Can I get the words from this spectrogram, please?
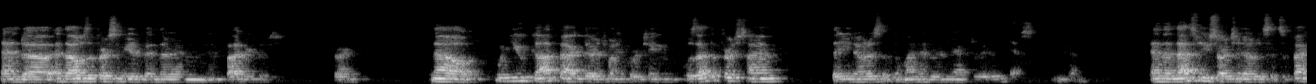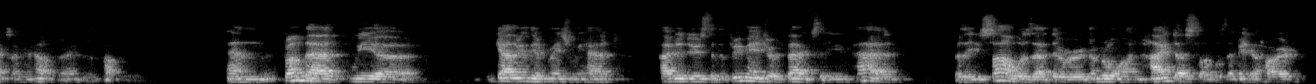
And, uh, and that was the first time you had been there in, in five years, correct? Now, when you got back there in twenty fourteen, was that the first time that you noticed that the mine had been reactivated? Yes. Okay. And then that's when you start to notice its effects on your health, right, and the property. And from that, we, uh, gathering the information we had, I deduced that the three major effects that you've had, or that you saw, was that there were, number one, high dust levels that made it hard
